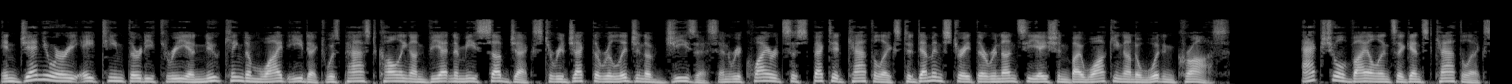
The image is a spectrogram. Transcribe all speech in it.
In January 1833 a new kingdom-wide edict was passed calling on Vietnamese subjects to reject the religion of Jesus and required suspected Catholics to demonstrate their renunciation by walking on a wooden cross. Actual violence against Catholics,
